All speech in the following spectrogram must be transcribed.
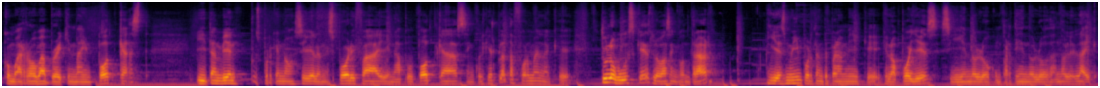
como arroba Breaking Mind Podcast. Y también, pues, ¿por qué no? Síguelo en Spotify, en Apple Podcasts, en cualquier plataforma en la que tú lo busques, lo vas a encontrar. Y es muy importante para mí que, que lo apoyes, siguiéndolo, compartiéndolo, dándole like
